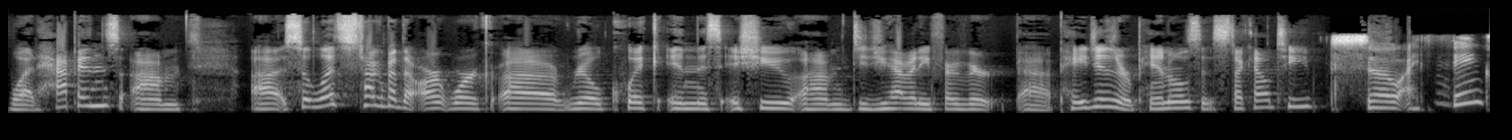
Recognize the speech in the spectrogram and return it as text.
what happens. Um, uh, so let's talk about the artwork uh, real quick in this issue. Um, did you have any favorite uh, pages or panels that stuck out to you? So I think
